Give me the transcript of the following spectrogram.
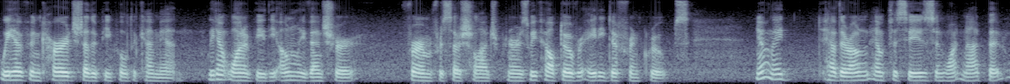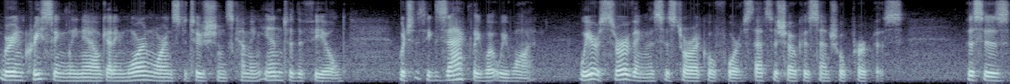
we have encouraged other people to come in we don't want to be the only venture firm for social entrepreneurs. We've helped over 80 different groups. You know, they have their own emphases and whatnot, but we're increasingly now getting more and more institutions coming into the field, which is exactly what we want. We are serving this historical force. That's Ashoka's central purpose. This is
